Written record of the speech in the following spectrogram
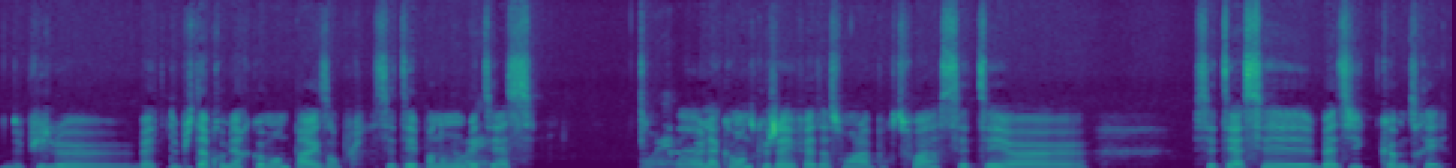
depuis le, bah, depuis ta première commande, par exemple. C'était pendant mon BTS. Euh, la commande que j'avais faite à ce moment-là pour toi, c'était euh, c'était assez basique comme trait.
